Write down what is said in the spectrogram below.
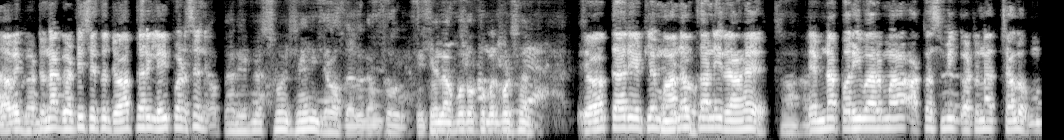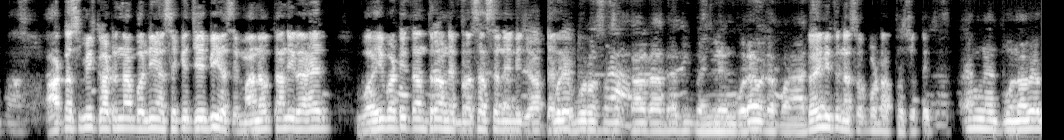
હવે ઘટના ઘટી છે તો જવાબદારી લેવી પડશે ને. જવાબદારી એટલે શું છે એની જવાબદારી તમે આપો તો ખબર પડશે જવાબદારી એટલે માનવતાની રાહે. એમના પરિવારમાં આકસ્મિક ઘટના ચાલો આકસ્મિક ઘટના બની હશે કે જે બી હશે માનવતાની રાહે વહીવટી તંત્ર અને પ્રશાસન એની જવાબદારી પૂરેપૂરો સપોર્ટ કાલ રાત્રેથી બોલાવ્યો હતો પણ કઈ રીતના સપોર્ટ આપો છો તે. એમને બોલાવ્યો.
